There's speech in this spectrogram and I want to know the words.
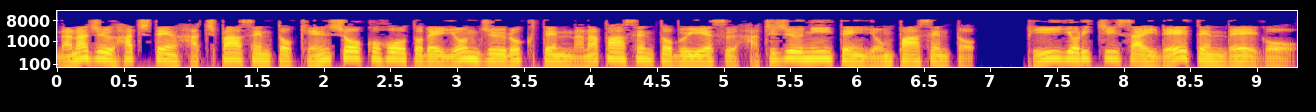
78.8%検証コホートで 46.7%vs82.4%、P より小さい0.05。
